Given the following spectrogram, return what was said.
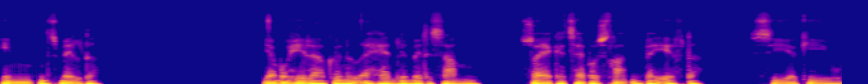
inden den smelter. Jeg må hellere gå ned og handle med det samme, så jeg kan tage på stranden bagefter, siger Geo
